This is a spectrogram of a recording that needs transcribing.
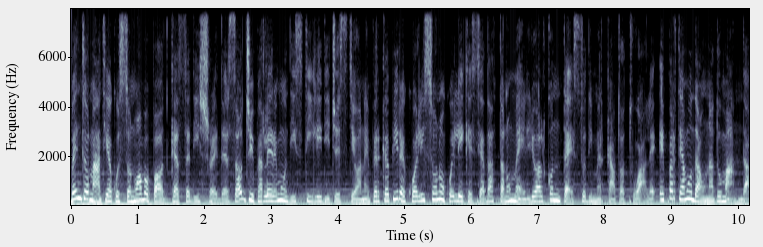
Bentornati a questo nuovo podcast di Shredders. Oggi parleremo di stili di gestione per capire quali sono quelli che si adattano meglio al contesto di mercato attuale e partiamo da una domanda.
